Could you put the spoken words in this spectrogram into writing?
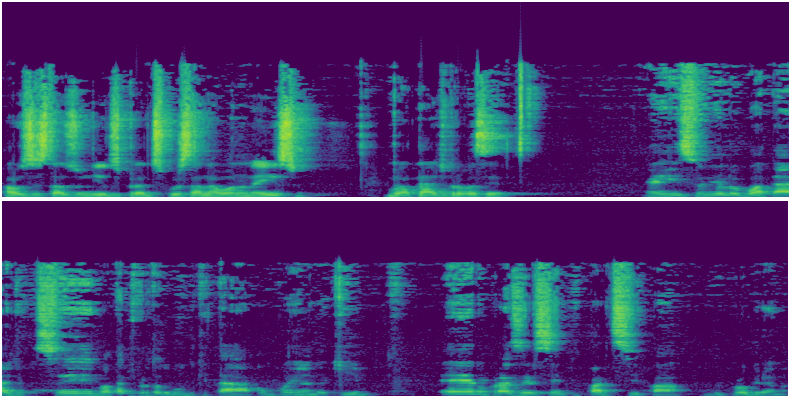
aos Estados Unidos para discursar na ONU, não é isso? Boa tarde para você. É isso, Nilo. Boa tarde a você, boa tarde para todo mundo que está acompanhando aqui. É um prazer sempre participar do programa.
